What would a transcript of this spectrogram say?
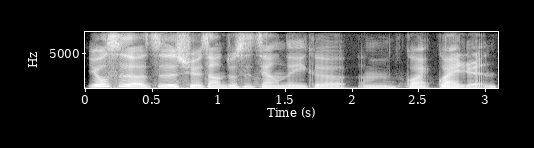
由此而知，学长就是这样的一个嗯怪怪人。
